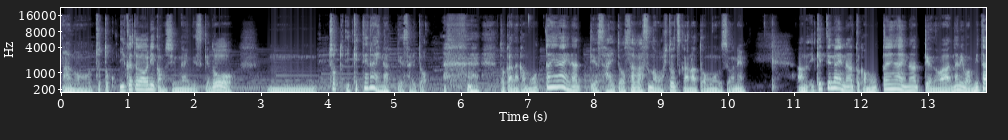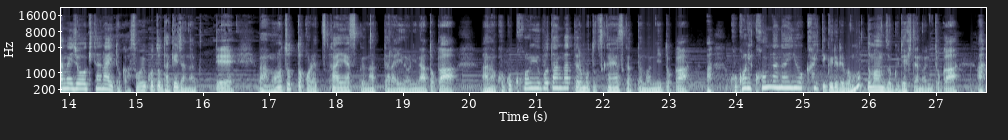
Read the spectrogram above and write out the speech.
あの、ちょっと言い方が悪いかもしれないんですけど、うん、ちょっといけてないなっていうサイト とか、なんかもったいないなっていうサイトを探すのも一つかなと思うんですよね。あの、いけてないなとかもったいないなっていうのは何も見た目上汚いとかそういうことだけじゃなくて、わ、もうちょっとこれ使いやすくなったらいいのになとか、あの、こここういうボタンがあったらもっと使いやすかったのにとか、あ、ここにこんな内容書いてくれればもっと満足できたのにとか、あ、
